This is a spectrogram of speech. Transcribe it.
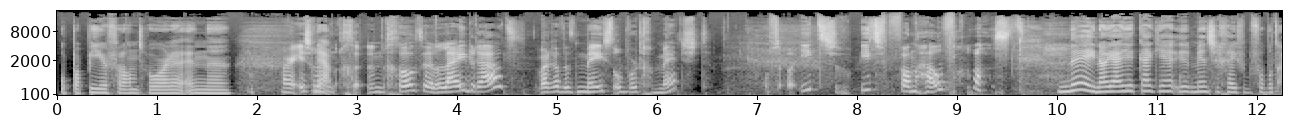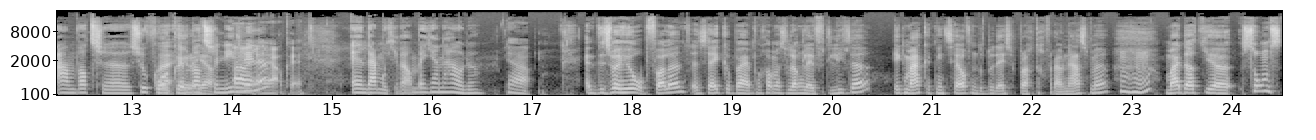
op papier verantwoorden. En eh, Maar is er Ja. een, een grote leidraad waar het het meest op wordt gematcht? Of iets, iets van houvast? nee, nou ja, je, kijk, je, mensen geven bijvoorbeeld aan wat ze zoeken Voorkeuren, en wat ja. ze niet Oh, willen. Ja, ja, oké. En daar moet je wel een beetje aan houden. Ja. En het is wel heel opvallend. En zeker bij programma's Lang Leven de Liefde. Ik maak het niet zelf en dat doet deze prachtige vrouw naast me. Mhm. Maar dat je soms,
